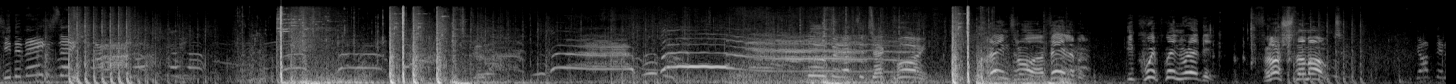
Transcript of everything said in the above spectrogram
Sie bewegen sich! Movement at the checkpoint! Flamethrower available. Equip when ready. Flush them out. Got den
